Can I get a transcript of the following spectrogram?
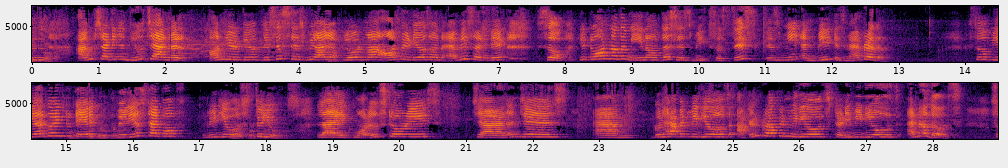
I'm starting a new channel on YouTube. This is SiS B. I upload my all videos on every Sunday. So you don't know the meaning of the SiS B. So Sis is me and B is my brother. So we are going to take various type of videos to you like moral stories, challenges and good habit videos, art and craft videos, study videos and others. So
